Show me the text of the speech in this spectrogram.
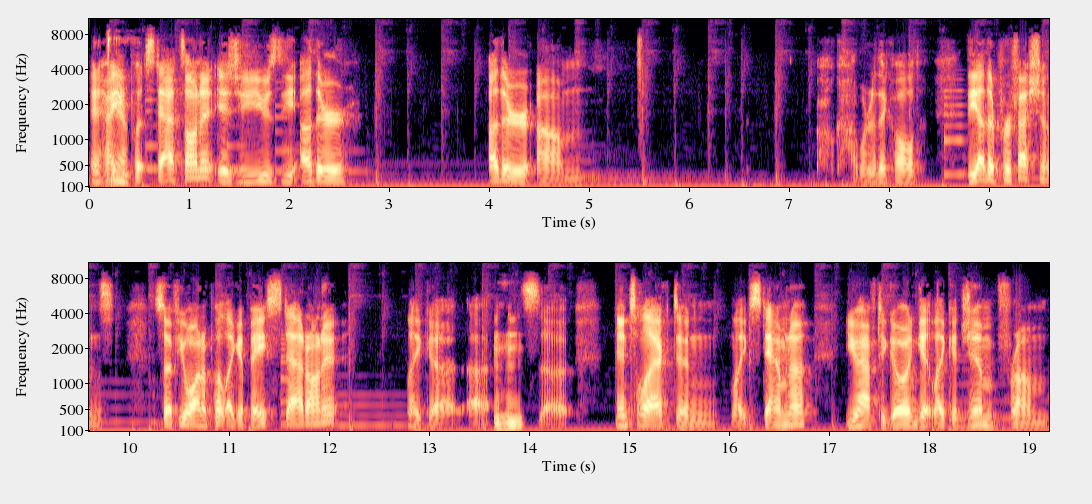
And how Yeah. you put stats on it is you use the other other um oh god what are they called the other professions so if you want to put like a base stat on it like uh, uh, Mhm. it's, uh intellect and like stamina you have to go and get like a gem from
